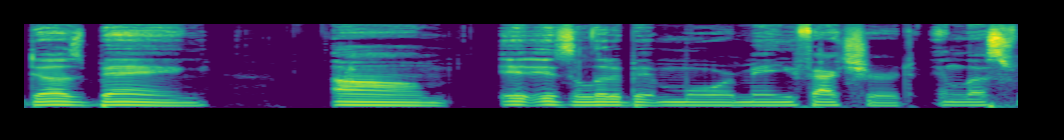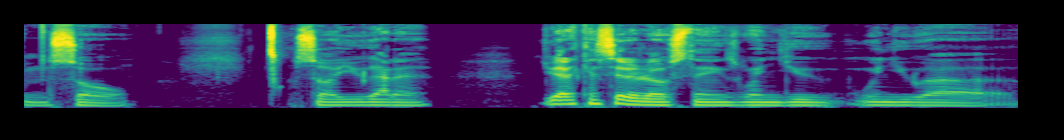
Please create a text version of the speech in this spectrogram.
does bang, um, it is a little bit more manufactured and less from the soul. So you gotta you gotta consider those things when you when you uh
